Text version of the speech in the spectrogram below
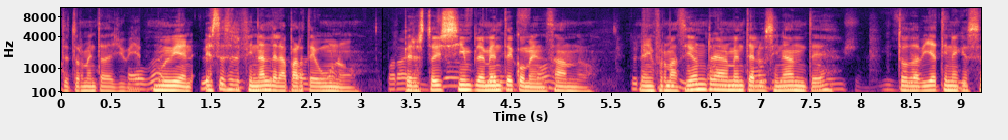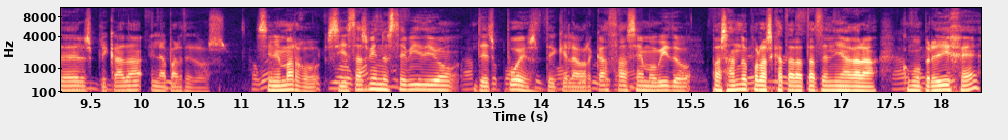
de tormenta de lluvia. Muy bien, este es el final de la parte 1, pero estoy simplemente comenzando. La información realmente alucinante todavía tiene que ser explicada en la parte 2. Sin embargo, si estás viendo este vídeo después de que la barcaza se ha movido pasando por las cataratas del Niágara, como predije,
